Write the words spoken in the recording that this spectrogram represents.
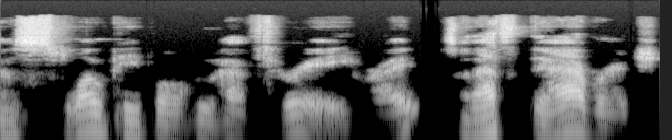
those slow people who have three, right? So that's the average.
